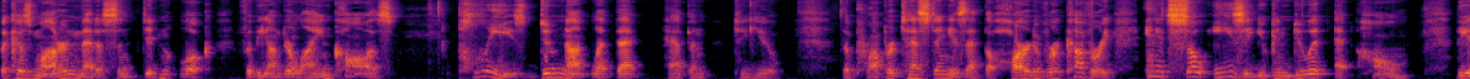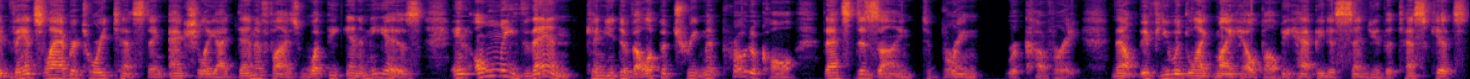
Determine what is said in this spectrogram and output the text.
because modern medicine didn't look for the underlying cause. Please do not let that happen to you. The proper testing is at the heart of recovery, and it's so easy. You can do it at home. The advanced laboratory testing actually identifies what the enemy is, and only then can you develop a treatment protocol that's designed to bring recovery. Now, if you would like my help, I'll be happy to send you the test kits.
